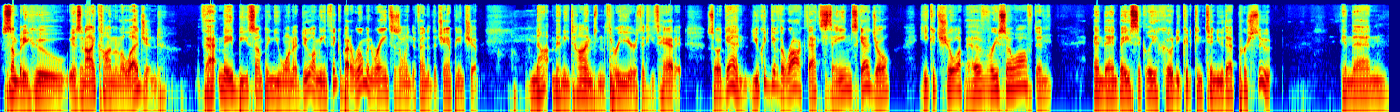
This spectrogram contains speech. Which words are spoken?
somebody who is an icon and a legend, that may be something you want to do. I mean, think about it. Roman Reigns has only defended the championship not many times in the three years that he's had it. So again, you could give The Rock that same schedule. He could show up every so often, and then basically Cody could continue that pursuit. And then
